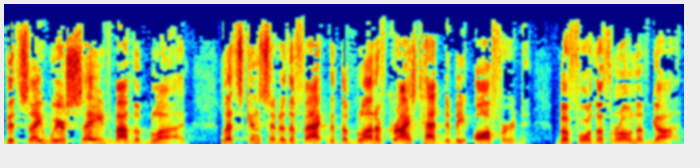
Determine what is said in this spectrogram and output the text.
that say we're saved by the blood. Let's consider the fact that the blood of Christ had to be offered before the throne of God.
